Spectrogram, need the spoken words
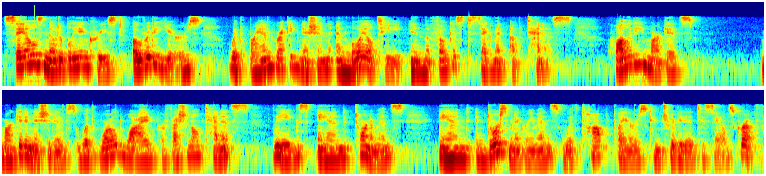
Sales notably increased over the years with brand recognition and loyalty in the focused segment of tennis. Quality markets market initiatives with worldwide professional tennis leagues and tournaments and endorsement agreements with top players contributed to sales growth.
